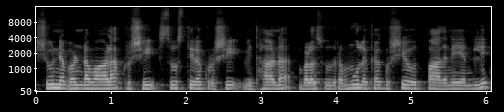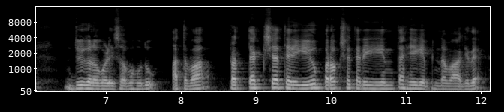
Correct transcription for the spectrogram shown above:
ಶೂನ್ಯ ಬಂಡವಾಳ ಕೃಷಿ, ಸುಸ್ಥಿರ ಕೃಷಿ ವಿಧಾನ ಬಳಸುವುದರ ಮೂಲಕ ಕೃಷಿಯ ಉತ್ಪಾದನೆಯಲ್ಲಿ ದ್ವಿಗುಣಗೊಳಿಸಬಹುದು ಅಥವಾ ಪ್ರತ್ಯಕ್ಷ ತೆರಿಗೆಯು ಪರೋಕ್ಷ ತೆರಿಗೆಗಿಂತ ಹೇಗೆ ಭಿನ್ನವಾಗಿದೆ?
